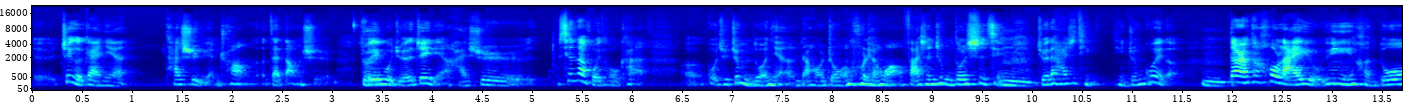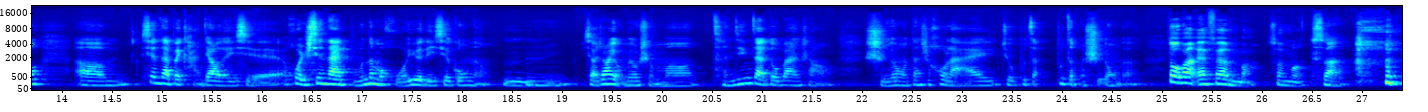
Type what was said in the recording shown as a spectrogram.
呃，这个概念它是原创的，在当时，所以我觉得这一点还是现在回头看，呃，过去这么多年，然后中文互联网发生这么多事情，觉得还是挺挺珍贵的。嗯，当然，它后来有运营很多，嗯，现在被砍掉的一些，或者现在不那么活跃的一些功能。嗯，小赵有没有什么曾经在豆瓣上使用，但是后来就不怎不怎么使用的？豆瓣 FM 吧，算吗？算，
